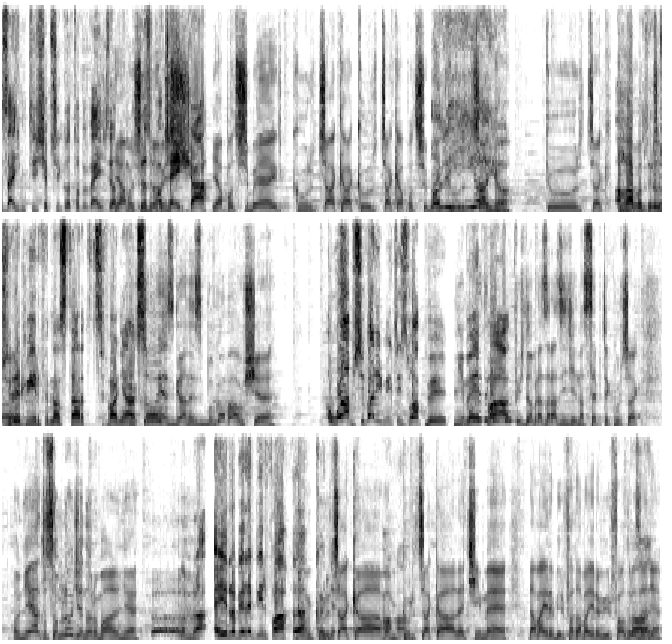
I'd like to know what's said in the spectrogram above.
zanim ty się przygotowywałeś do Ja muszę zrobić... rozpoczęcia... Ja potrzebuję kurczaka, kurczaka, potrzebuję Ale kurczaka. jaja. Kurczak, Aha, bo ty robisz kurczak. rebirfy na start, A cwaniaku. co jest grane? Zbugował się. Ła, przywalił mnie ktoś z łapy! Nie mogę tego Wypadł! kupić. Dobra, zaraz idzie następny kurczak. O nie, a tu są ludzie normalnie. Dobra, ej, robię rebirfa! Mam kurczaka, mam Aha. kurczaka, lecimy. Dawaj rebirfa, dawaj rebirfa, No, odrodzenie.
